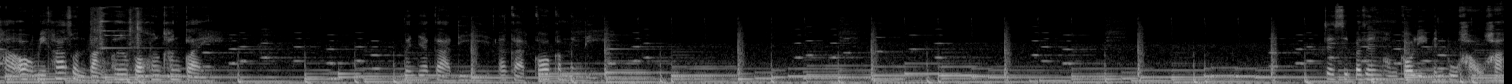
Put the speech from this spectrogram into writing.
ขาออกมีค่าส่วนต่างเพิ่มเพราะค่อนข้างไกล บรรยากาศดี อากาศก็กำลังดี70%ของเกาหลีเป็นภูเขาค่ะ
